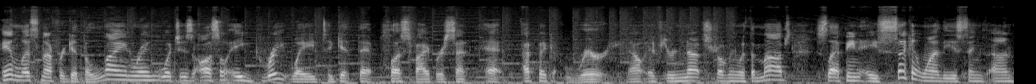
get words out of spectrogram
And let's not forget the Lion Ring, which is also a great way to get that plus 5% at epic rarity. Now, if you're not struggling with the mobs, slapping a second one of these things on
